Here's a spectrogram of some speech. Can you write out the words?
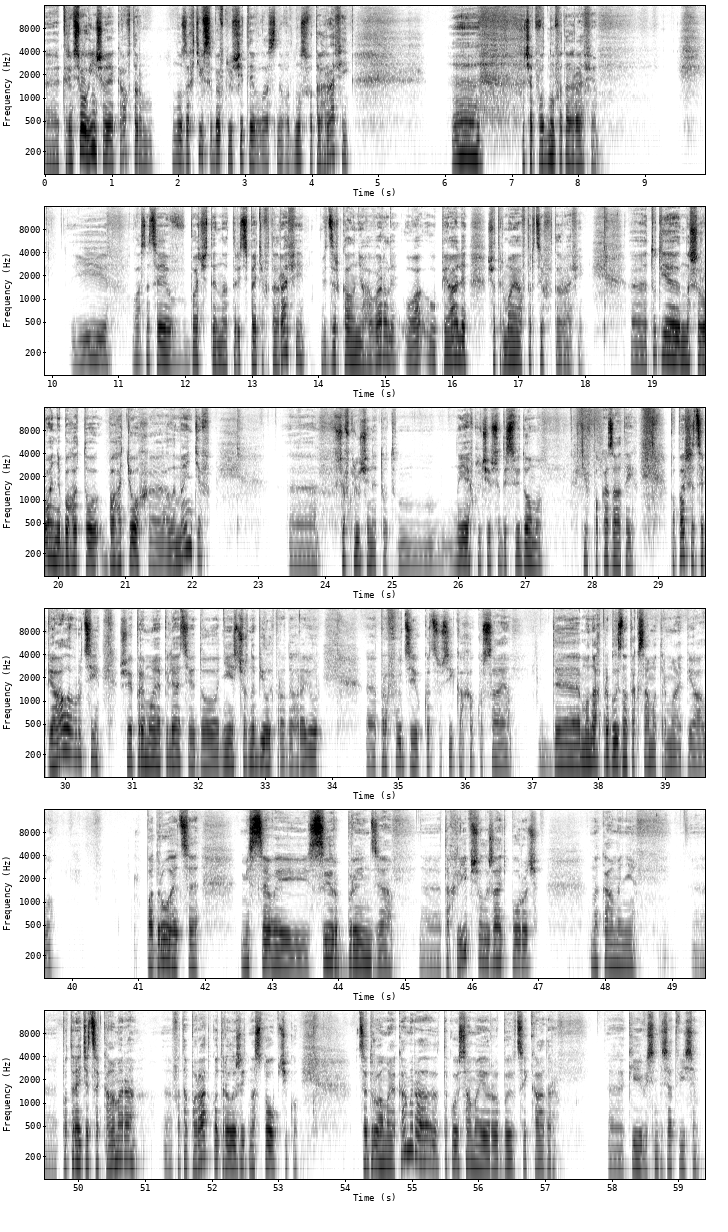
Е, Крім всього іншого, як автор ну, захотів себе включити власне, в одну з фотографій. Е, Хоча б в одну фотографію. І, власне, це бачите на 35-й фотографії відзеркалення Гаверлі у, піалі, що тримає автор цих фотографій. Е, Тут є нашарування багатьох елементів, що включені тут. Ну, я їх включив сюди свідомо, хотів показати їх. По-перше, це піала в руці, що є прямою апеляцією до однієї з чорно-білих правда, гравюр е, про Фудзі Кацусіка Хакусая, де монах приблизно так само тримає піалу. По-друге, це місцевий сир, бриндзя е, та хліб, що лежать поруч на камені. Е, По-третє, це камера, фотоапарат, котрий лежить на стовпчику. Це друга моя камера, такою самою робив цей кадр Київ 88.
